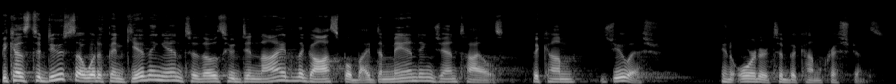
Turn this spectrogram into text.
Because to do so would have been giving in to those who denied the gospel by demanding Gentiles become Jewish in order to become Christians.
